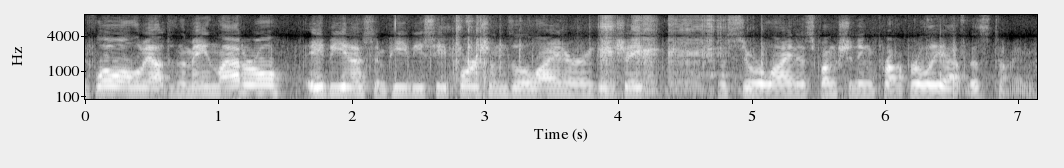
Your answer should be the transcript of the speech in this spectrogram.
flow all the way out to the main lateral. ABS and PVC portions of the line are in good shape. The sewer line is functioning properly at this time.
